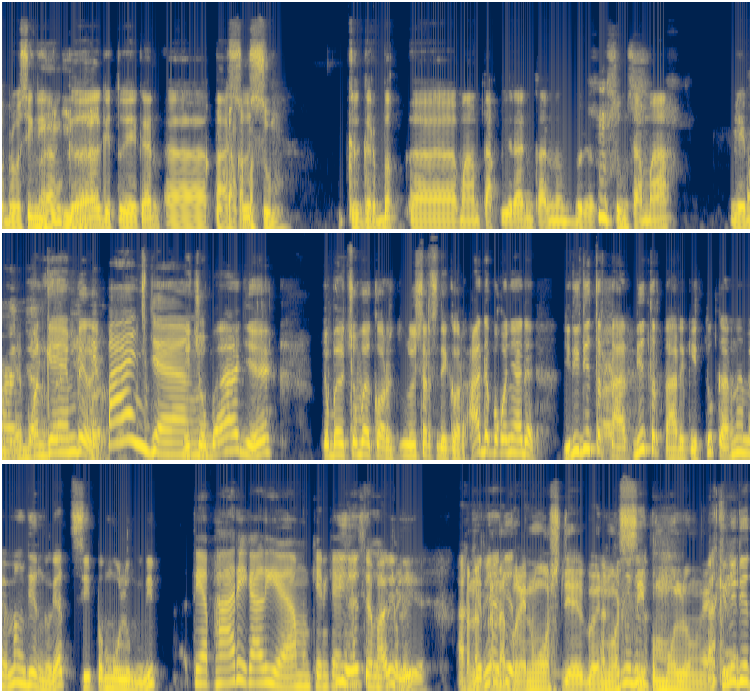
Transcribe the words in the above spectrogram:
browsing di Ah, Google gitu ya kan. Eh, Tangkap kasus kegerbek eh, malam takbiran karena bermesum sama gembel. Bukan gembel ya. Panjang. Ya coba aja. Coba coba kor, lu search deh kor. Ada pokoknya ada. Jadi dia tertarik dia tertarik itu karena memang dia ngelihat si pemulung ini Tiap hari kali ya mungkin kayak iya tiap hari gitu. Iya. Kena, Akhirnya kena dia brainwash dia brainwash si dia- pemulung ya. akhirnya dia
